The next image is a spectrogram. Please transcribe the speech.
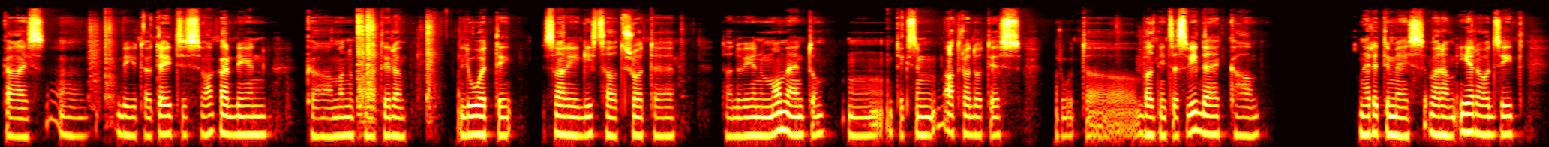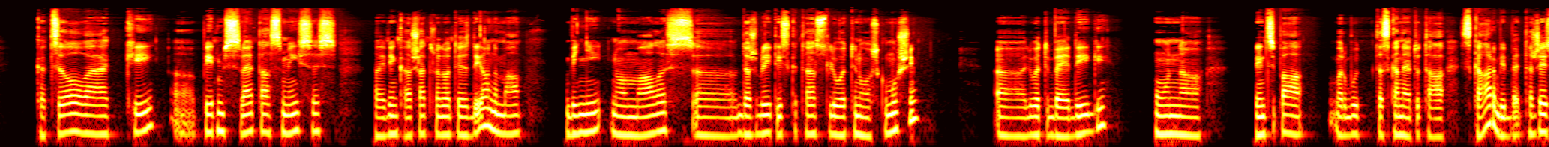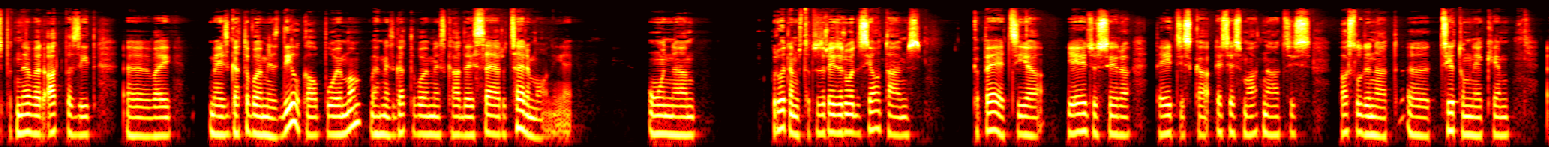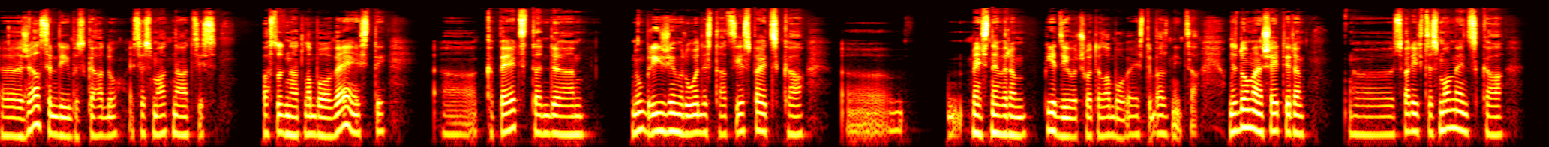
kā es uh, biju teicis vakardien, ka, manuprāt, ir ļoti svarīgi izcelt šo te tādu vienu momentu, mm, tiksim, atrodoties uh, varbūt baznīcas vidē, kā nereti mēs varam ieraudzīt, ka cilvēki pirms svētās mises vai vienkārši atrodoties dievnamā, viņi no malas dažbrīd izskatās ļoti noskumuši, ļoti bēdīgi un principā varbūt tas skanētu tā skarbi, bet dažreiz pat nevar atpazīt vai mēs gatavojamies dievkalpojumam, vai mēs gatavojamies kādai sēru ceremonijai. Un, um, protams, tad uzreiz rodas jautājums, kāpēc, ja Jēzus ir uh, teicis, ka es esmu atnācis pasludināt uh, cietumniekiem uh, žēlsirdības gadu, es esmu atnācis pasludināt labo vēsti, uh, kāpēc tad, uh, nu, brīžiem rodas tāds iespējas, ka uh, mēs nevaram piedzīvot šo labo vēsti baznīcā. Un es domāju, šeit ir uh, svarīgs tas moments, ka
